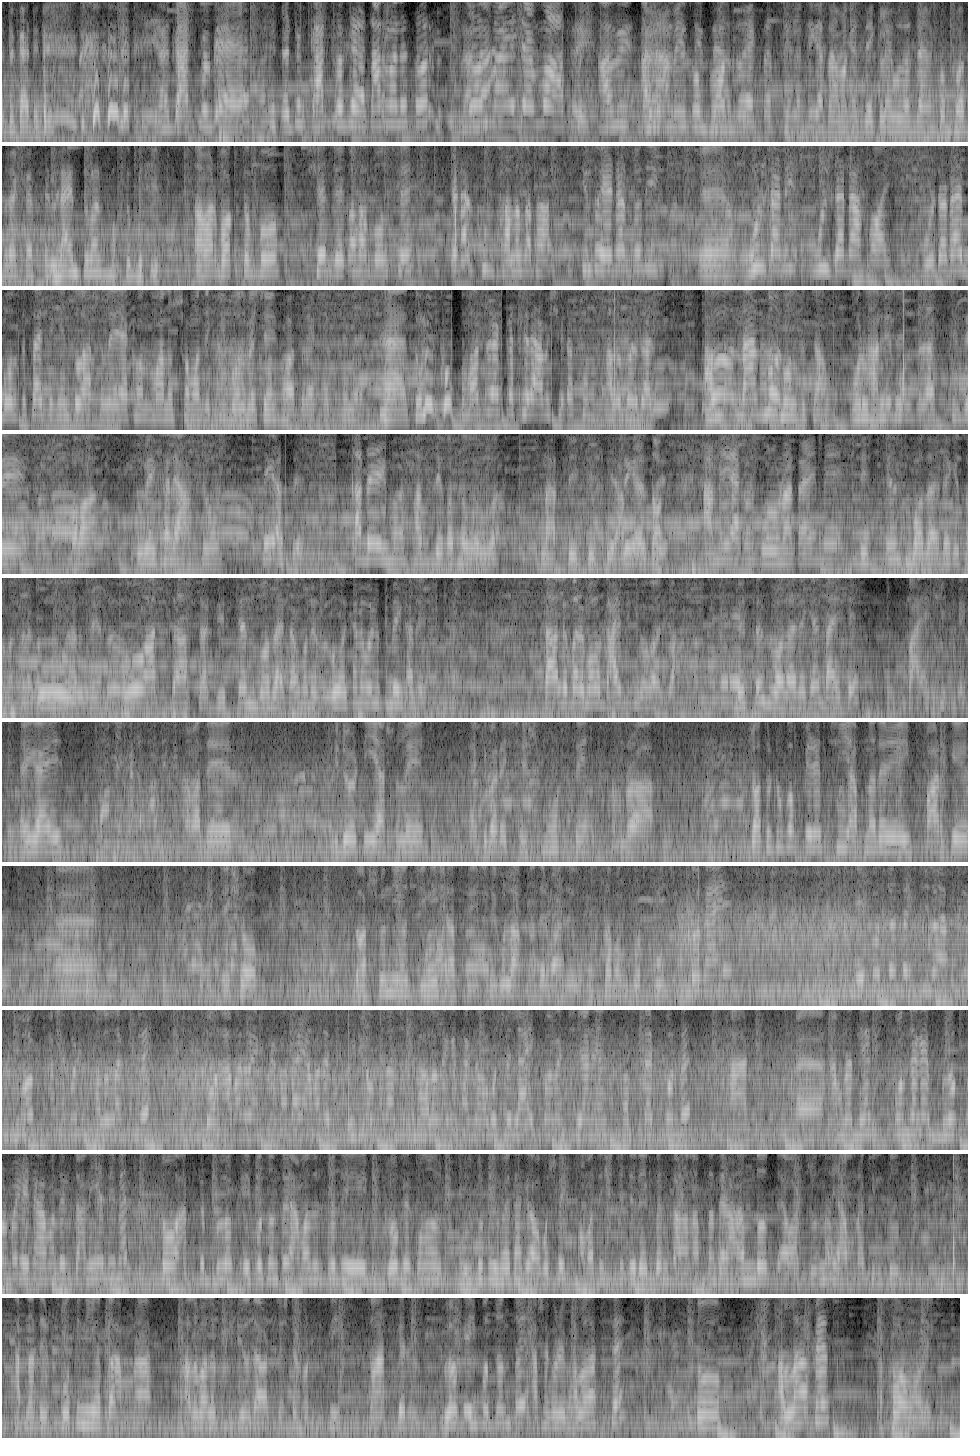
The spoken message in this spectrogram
একটু কাটে দিই কাটবো কে একটু কাটবো কে তার মানে তোর দাদা? মাইন্ড এমন আছে। আমি আমি আমি খুব খুব ভদ্র একটা ছেলে ঠিক আছে? আমাকে দেখলে বোঝা যায় আমি খুব ভদ্র একটা ছেলে। নাইম তোমার বক্তব্য কি? আমার বক্তব্য সে যে কথা বলছে এটা খুব ভালো কথা কিন্তু এটার যদি আহ, উল্টাটি উল্টাটা হয় উল্টাটাই বলতে চাইছে কিন্তু আসলে এখন মানুষ সমাজে কি বলবে সে? ভদ্র একটা ছেলে। হ্যাঁ তুমি খুব ভদ্র একটা ছেলে আমি সেটা খুব ভালো করে জানি। আমরা নাজমুল। বলতে চাও। ওর আমি বলতে চাচ্ছি যে বাবা তুমি এখানে আসো ঠিক আছে? কাঁধে এইভাবে হাত দিয়ে কথা বলবা। না সি সি সি ঠিক আছে। আমি এখন করোনা টাইমে ডিস্টেন্স বজায় রেখে চলাফেরা যেহেতু ও আচ্ছা আচ্ছা ডিস্টেন্স বোঝায় তার মানে ও এখানে বলছো তুমি এখানে? তাহলে পরে বাবা গাড়িতে কীভাবে আসবা? ডিস্টেন্স বজায় রেখে বাইকে বাইক এই গাইস আমাদের ভিডিওটি আসলে একেবারে শেষ মুহূর্তে আমরা যতটুকু পেরেছি আপনাদের এই পার্কের যেসব দর্শনীয় জিনিস আছে, সেগুলো আপনাদের মাঝে উপস্থাপন করছি। তো গাইস এই পর্যন্তই ছিল আজকের ব্লগ আশা করি ভালো লাগছে। তো আবারও একটা কথাই, আমাদের ভিডিওগুলো যদি ভালো লেগে থাকে, অবশ্যই like comment share and subscribe করবেন। আর আমরা নেক্সট কোন জায়গায় ব্লগ করব এটা আমাদের জানিয়ে দিবেন। তো আজকের ব্লগ এই পর্যন্তই। আমাদের যদি এই ব্লগে কোনো ভুল ত্রুটি হয়ে থাকে, অবশ্যই ক্ষমা দৃষ্টিতে দেখবেন, কারণ আপনাদের আনন্দ দেওয়ার জন্যই আমরা কিন্তু আপনাদের প্রতিনিয়ত আমরা ভালো ভালো ভিডিও দেওয়ার চেষ্টা করতেছি। তো আজকের ব্লগ এই পর্যন্তই। আশা করি ভালো লাগছে। তো আল্লাহ হাফেজ। আসসালামু আলাইকুম।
